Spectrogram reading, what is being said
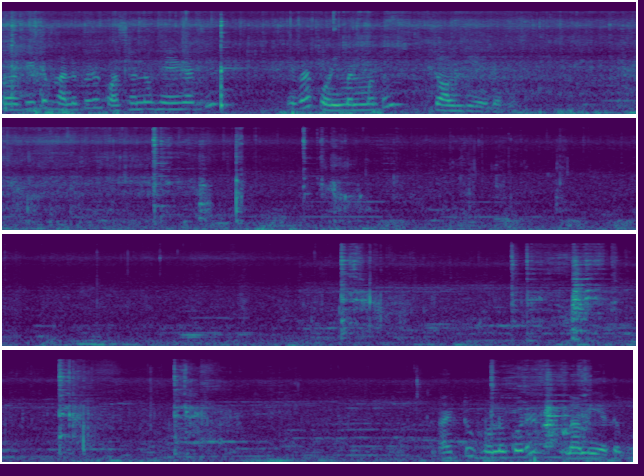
তরকারিটা ভালো করে কষানো হয়ে গেছে। এবার পরিমাণ মতন জল দিয়ে দেবো। আর একটু ঘন করে নামিয়ে দেবো।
